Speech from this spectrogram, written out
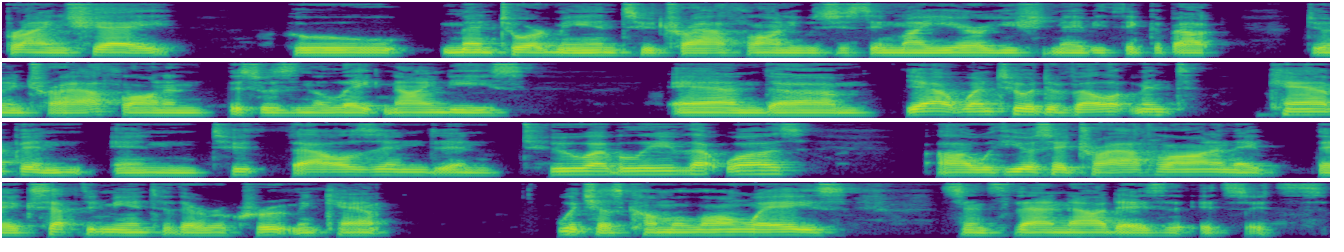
Brian Shea, who mentored me into triathlon. He was just in my year. You should maybe think about doing triathlon. And this was in the late 90s. And um, yeah, went to a development camp in, in 2002, I believe that was, uh, with USA Triathlon. And they they accepted me into their recruitment camp, which has come a long ways since then. Nowadays, it's it's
